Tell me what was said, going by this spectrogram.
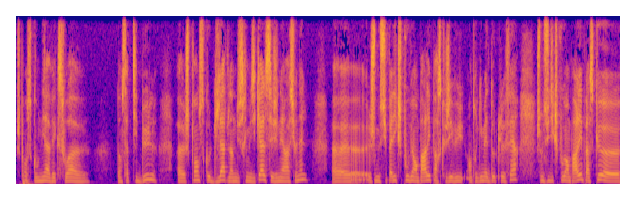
je pense qu'on est avec soi euh, dans sa petite bulle. je pense qu'au-delà de l'industrie musicale, c'est générationnel. je me suis pas dit que je pouvais en parler parce que j'ai vu entre guillemets d'autres le faire. Je me suis dit que je pouvais en parler parce que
